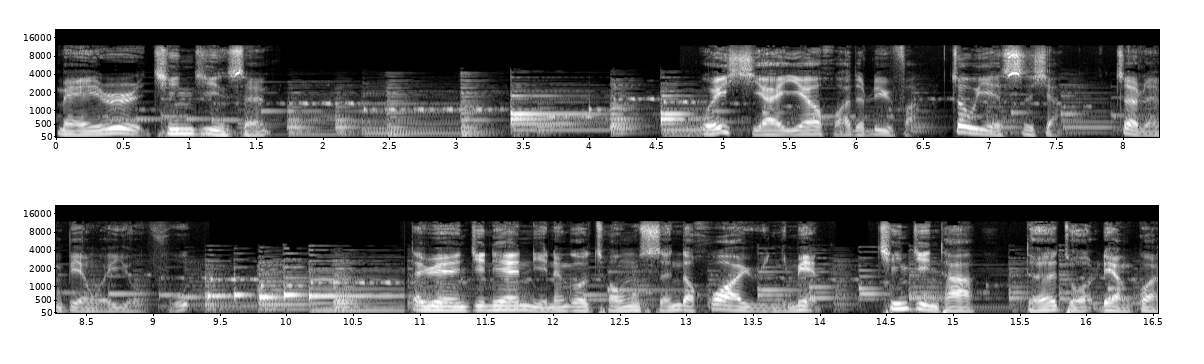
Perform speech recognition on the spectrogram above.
每日亲近神，唯喜爱耶和华的律法，昼夜思想，这人便为有福。但愿今天你能够从神的话语里面亲近他，得着亮光。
